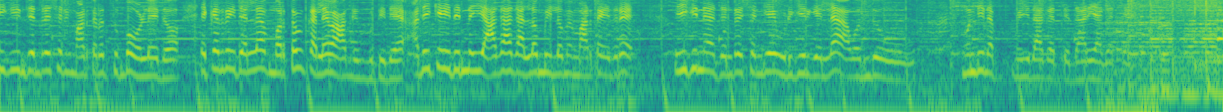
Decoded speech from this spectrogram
ಈಗಿನ ಜನ್ರೇಷನ್ಗೆ ಮಾಡ್ತಾ ಇರೋದು ತುಂಬ ಒಳ್ಳೆಯದು ಯಾಕಂದರೆ ಇದೆಲ್ಲ ಮರ್ತೋಗಿ ಕಲೆ ಆಗಿಬಿಟ್ಟಿದೆ. ಅದಕ್ಕೆ ಇದನ್ನು ಆಗಾಗ ಅಲ್ಲೊಮ್ಮೆ ಇಲ್ಲೊಮ್ಮೆ ಮಾಡ್ತಾ ಇದ್ದರೆ ಈಗಿನ ಜನ್ರೇಷನ್ಗೆ ಹುಡುಗಿರಿಗೆಲ್ಲ ಒಂದು ಮುಂದಿನ ಇದಾಗತ್ತೆ ದಾರಿ ಆಗತ್ತೆ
